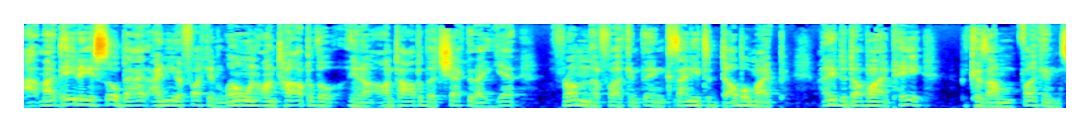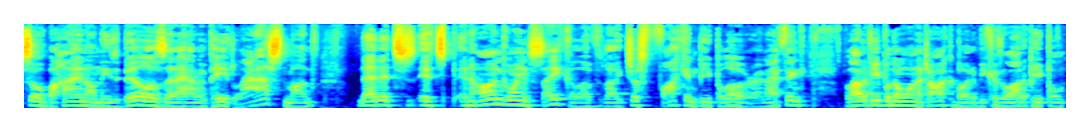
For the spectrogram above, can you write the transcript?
I, my payday is so bad, I need a fucking loan on top of the, you know, on top of the check that I get from the fucking thing because I need to double my, I need to double my pay because I'm fucking so behind on these bills that I haven't paid last month that it's it's an ongoing cycle of like just fucking people over. And I think a lot of people don't want to talk about it because a lot of people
